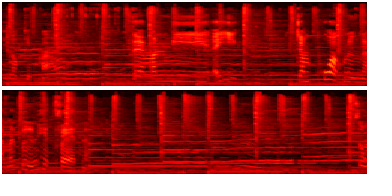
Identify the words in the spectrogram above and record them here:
ที่เราเก็บมาแต่มันมีไอ้อีกจำพวกหนึ่งน่ะ มันเป็นเหมือนเห็ดแฝดน่ะส่ง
